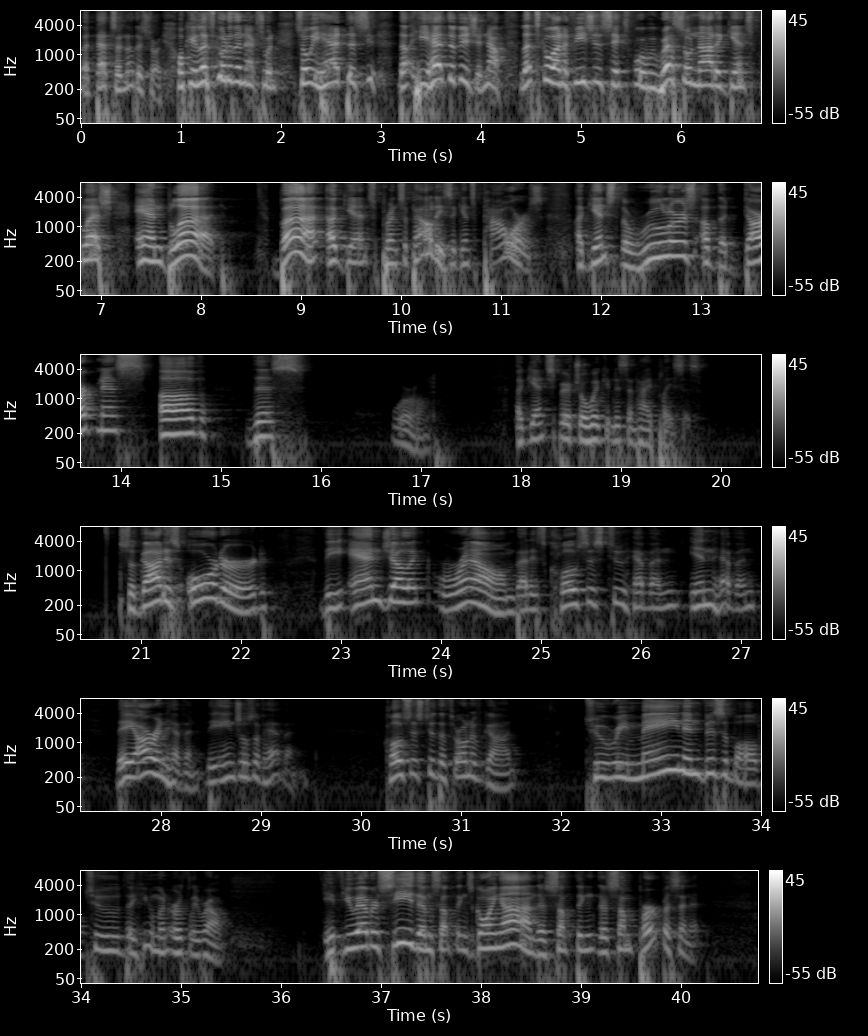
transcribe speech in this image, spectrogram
But that's another story. Okay, let's go to the next one. So he had this, the, he had the vision. Now let's go on Ephesians six. For we wrestle not against flesh and blood, but against principalities, against powers, against the rulers of the darkness of this world, against spiritual wickedness in high places. So God has ordered the angelic realm that is closest to heaven, in heaven. They are in heaven, the angels of heaven closest to the throne of God, to remain invisible to the human earthly realm. If you ever see them, something's going on. There's something, there's some purpose in it.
